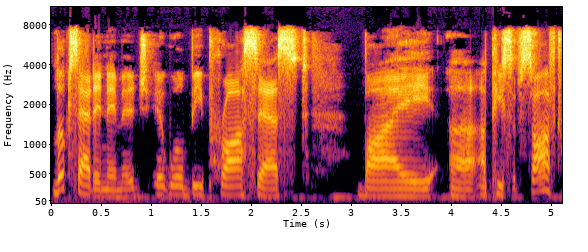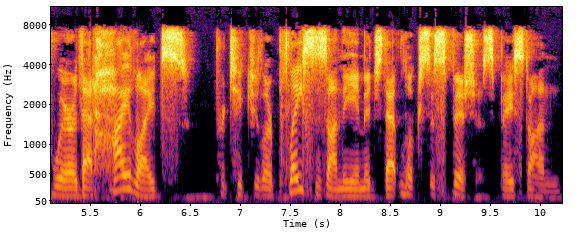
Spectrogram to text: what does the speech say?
looks at an image, it will be processed by uh, a piece of software that highlights particular places on the image that look suspicious based on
